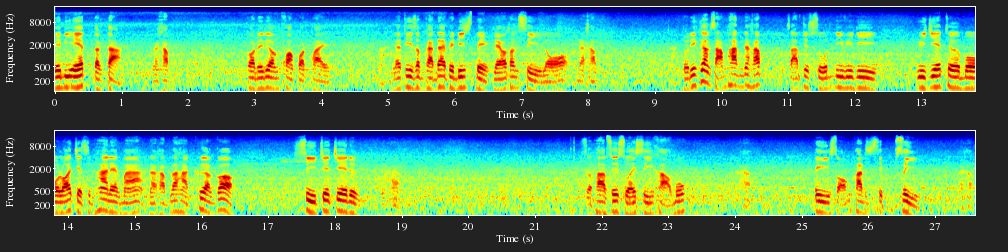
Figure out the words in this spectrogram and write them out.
ABS ต่างๆนะครับ ก็ในเรื่องความปลอดภัย และที่สำคัญได้เป็นดิสเบรกแล้วทั้ง 4 ล้อนะครับ ตัวนี้เครื่อง 3,000 นะครับ 3.0 DVD VGS Turbo 175 แรงม้านะครับ รหัสเครื่องก็ 4JJ1 นะฮะสภาพสวยๆ สีขาวมุกนะครับปี 2014 นะครับ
